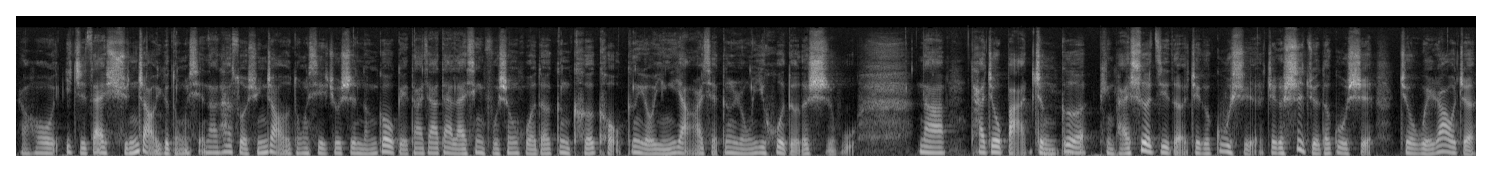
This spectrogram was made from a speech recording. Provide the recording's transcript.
然后一直在寻找一个东西。那他所寻找的东西，就是能够给大家带来幸福生活的更可口、更有营养，而且更容易获得的食物。那他就把整个品牌设计的这个故事，这个视觉的故事，就围绕着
